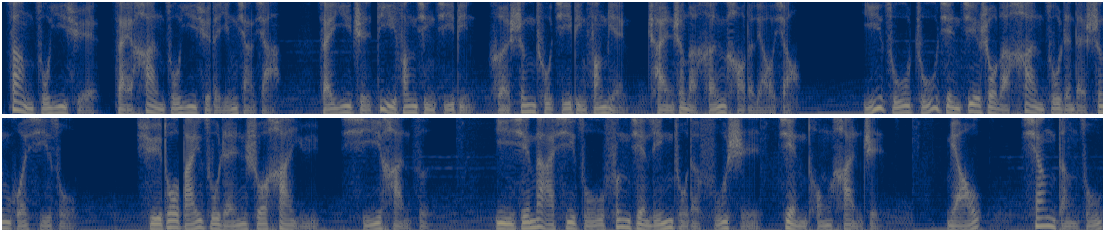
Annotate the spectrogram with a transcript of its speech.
藏族医学在汉族医学的影响下，在医治地方性疾病和牲畜疾病方面产生了很好的疗效。彝族逐渐接受了汉族人的生活习俗，许多白族人说汉语。习汉字，一些纳西族封建领主的服饰渐同汉制，苗、羌等族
